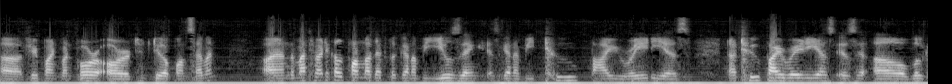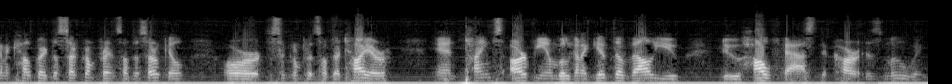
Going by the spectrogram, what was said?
uh, 3.14 or 22 upon 7 and the mathematical formula that we're gonna be using is gonna be 2 pi radius. Now 2 pi radius is uh, we're gonna calculate the circumference of the circle or the circumference of the tire. And times RPM we're gonna give the value to how fast the car is moving.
